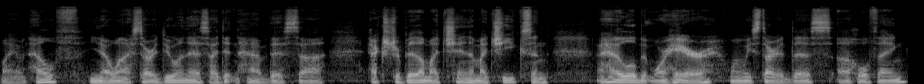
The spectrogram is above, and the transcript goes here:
my own health. You know, when I started doing this, I didn't have this uh, extra bit on my chin and my cheeks, and I had a little bit more hair when we started this uh, whole thing.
